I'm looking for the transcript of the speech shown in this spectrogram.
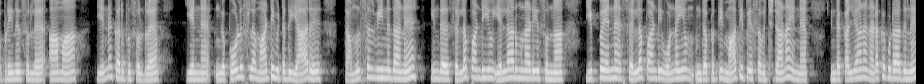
அப்படின்னு சொல்ல ஆமாம் என்ன கருப்பு சொல்கிற என்ன இங்கே போலீஸில் மாட்டி விட்டது யாரு? தமிழ் செல்வின்னு தானே? இந்த செல்லப்பாண்டியும் எல்லாரும் முன்னாடியும் சொன்னா இப்போ என்ன செல்லப்பாண்டி உன்னையும் இதை பற்றி மாற்றி பேச வச்சுட்டானா என்ன? இந்த கல்யாணம் நடக்கக்கூடாதுன்னு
